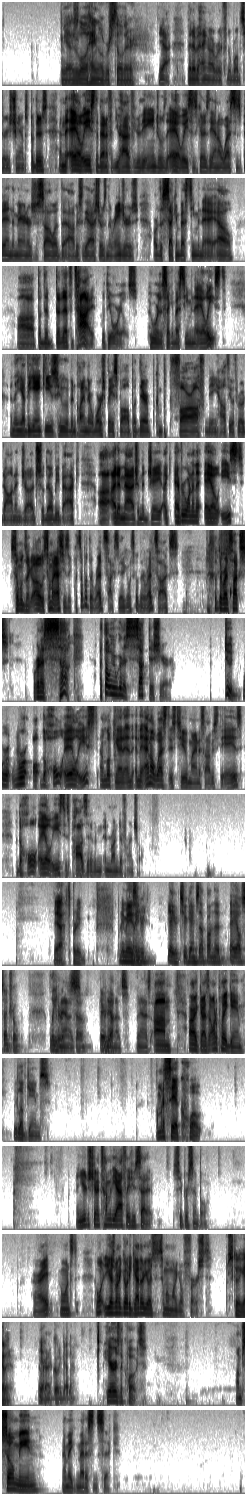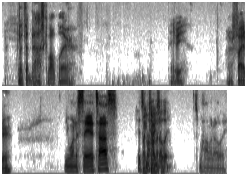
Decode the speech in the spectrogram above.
Yeah. There's a little hangover still there. Yeah, bit of a hangover for the World Series champs. But there's and the AL East, the benefit you have if you're the Angels, the AL East is as good as the NL West has been. The Mariners are solid. The obviously the Astros and the Rangers are the second best team in the AL. Uh, but the, the, that's a tie with the Orioles, who are the second best team in the AL East. And then you have the Yankees, who have been playing their worst baseball, but they're far off from being healthy with Rodon and Judge, so they'll be back. Uh, I'd imagine the J, like everyone in the AL East, someone's like, "Oh, someone asked me, he's like, what's up with the Red Sox?" Go, "What's up with the Red Sox?" The Red Sox were gonna suck. I thought we were gonna suck this year, dude. We're we're all, the whole AL East. I'm looking at it, and, and the NL West is too, minus obviously the A's, but the whole AL East is positive in, in run differential. Yeah. It's pretty, pretty I mean, amazing. you're, yeah, you're two games up on the AL Central leader. Bananas. So there you go. bananas, bananas. Um, all right, guys, I want to play a game. We love games. I'm gonna say a quote, and you're just gonna tell me the athlete who said it. Super simple. All right. Who wants to? Who you guys want to go together? You guys, someone want to go first? Let's go together. Yeah, Okay. we'll go together. Here is the quote. I'm so mean, I make medicine sick. That's a basketball player. Maybe. Or a fighter. You want to say it, Toss? It's Mike Muhammad Tyson. Ali. It's Muhammad Ali.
